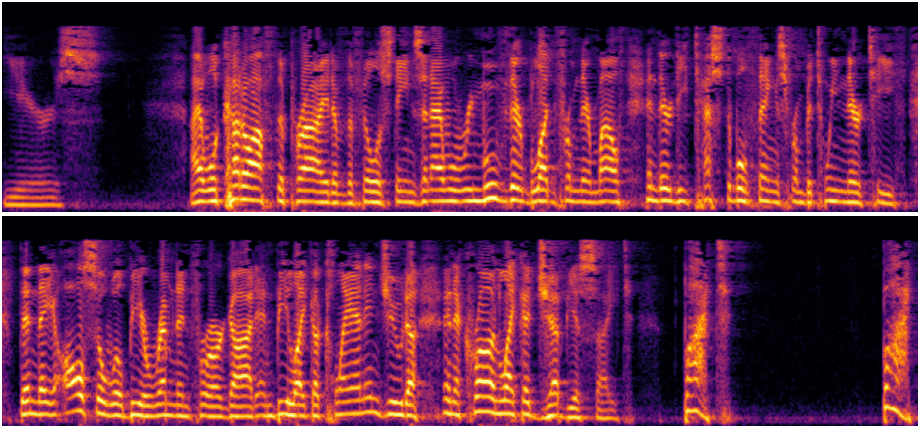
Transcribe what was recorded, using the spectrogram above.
years. I will cut off the pride of the Philistines, and I will remove their blood from their mouth and their detestable things from between their teeth. Then they also will be a remnant for our God and be like a clan in Judah and Ekron like a Jebusite. But but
